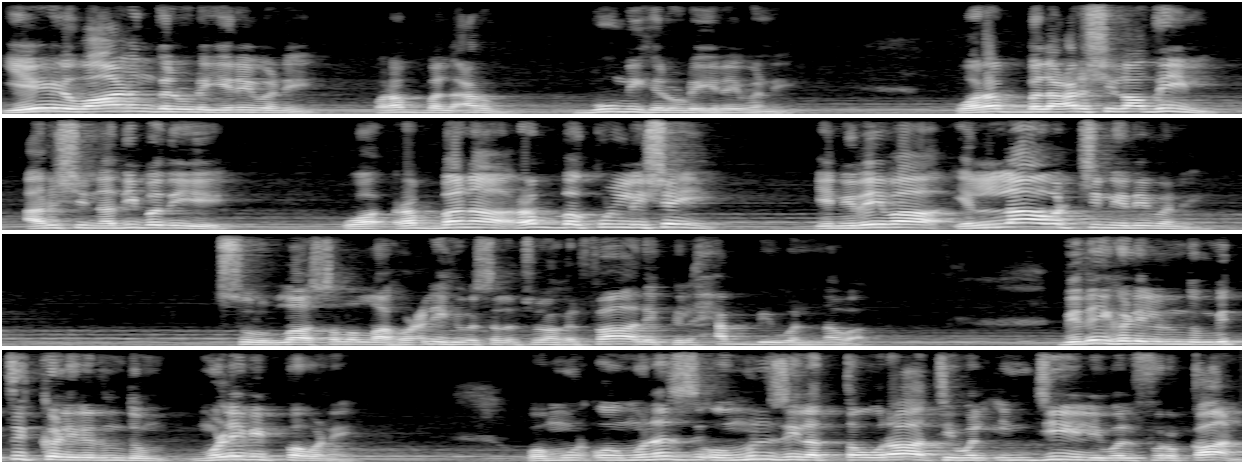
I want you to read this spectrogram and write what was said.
ஏழு வானங்களுடைய இறைவனே ஒரப்பல் அரும் பூமிகளுடைய இறைவனே. ஒரப்பல் அரிசில் அதீம் அரிசின் அதிபதியே. ரப்பனா ரப்ப குல்லிஷை என் இறைவா எல்லாவற்றின் இறைவனே. சுல்லா சல்லாஹு அலிஹி வசலம் சொன்னார்கள் ஃபாலிக்கில் ஹப்பி ஒன்னவா விதைகளிலிருந்தும் வித்துக்களிலிருந்தும் முளைவிப்பவனே. ஒமு ஓ முனஸ் முன்சில தௌராத் வல் இஞ்சிலி இவல் ஃபுர்கான்.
